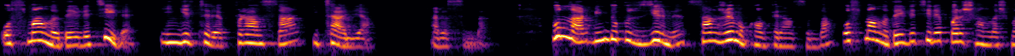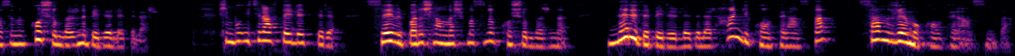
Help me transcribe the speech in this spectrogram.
Osmanlı Devleti ile İngiltere, Fransa, İtalya arasında. Bunlar 1920 San Remo konferansında Osmanlı Devleti ile barış anlaşmasının koşullarını belirlediler. Şimdi bu itiraf devletleri Sevr Barış Anlaşması'nın koşullarını nerede belirlediler? Hangi konferansta? San Remo konferansında.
